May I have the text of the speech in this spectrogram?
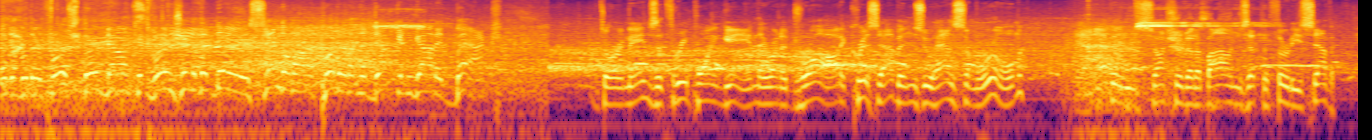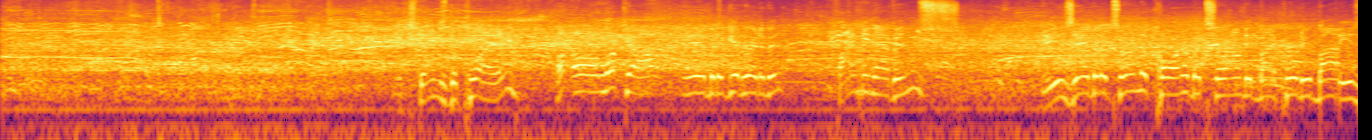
looking for their first third down conversion of the day. Sindelar put it on the deck and got it back. So it remains a three-point game. They run a draw to Chris Evans, who has some room. And Evans ushered out of bounds at the 37. Extends the play. Uh-oh, look out. Able to get rid of it. Finding Evans. He's able to turn the corner, but surrounded by Purdue bodies.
